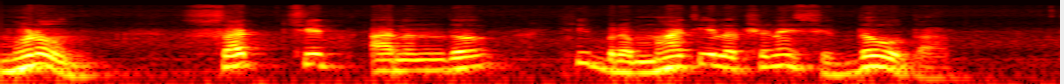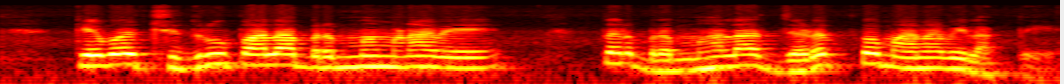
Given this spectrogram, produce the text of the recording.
म्हणून सच्चित आनंद ही ब्रह्माची लक्षणे सिद्ध होतात. केवळ छिद्रूपाला ब्रह्म म्हणावे तर ब्रह्माला जडत्व मानावे लागते.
